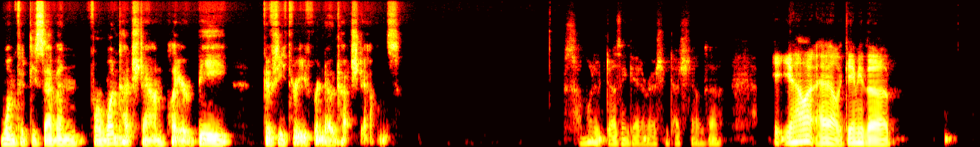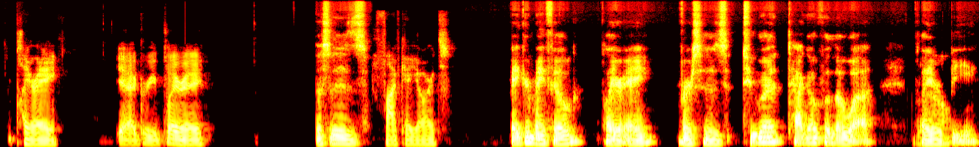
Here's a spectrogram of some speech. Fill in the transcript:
157 for one touchdown. Player B, 53 for no touchdowns. Someone who doesn't get a rushing touchdowns, huh? You know what? Hell, give me the player A, Yeah, agreed. Player A. This is 5K yards. Baker Mayfield, player A, versus Tua Tagovailoa, player Wow. B.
